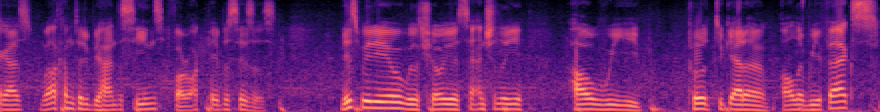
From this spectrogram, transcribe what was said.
guys, welcome to the behind the scenes for Rock Paper Scissors. This video will show you essentially how we put together all the VFX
